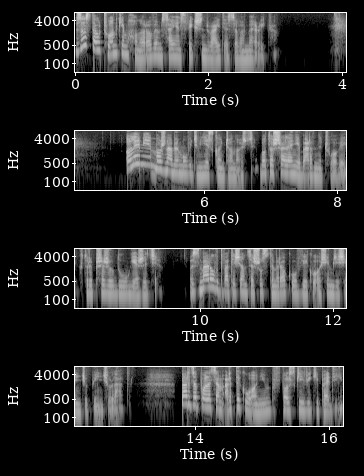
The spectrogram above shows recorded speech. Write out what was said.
został członkiem honorowym Science Fiction Writers of America. O Lemie można by mówić w nieskończoność, bo to szalenie barwny człowiek, który przeżył długie życie. Zmarł w 2006 roku w wieku 85 lat. Bardzo polecam artykuł o nim w polskiej Wikipedii.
